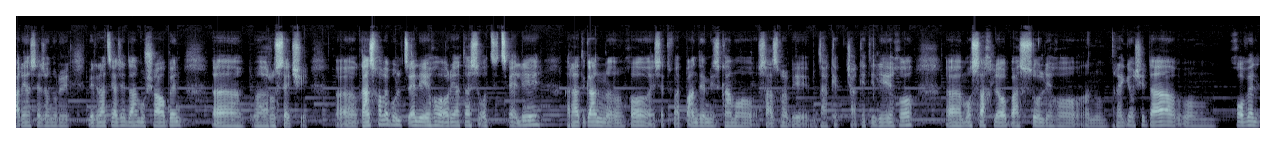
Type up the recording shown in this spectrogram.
არიან სეზონური მიგრაციაზე და მუშაობენ რუსეთში. განსხვავებული წელი იყო 2020 წელი, რადგან ხო, ესე ვთქვათ, პანდემიის გამო საზღვრები დაკეთ ჩაკეტილი იყო, მოსახლეობა სულ იყო ანუ რეგიონში და ყოველ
